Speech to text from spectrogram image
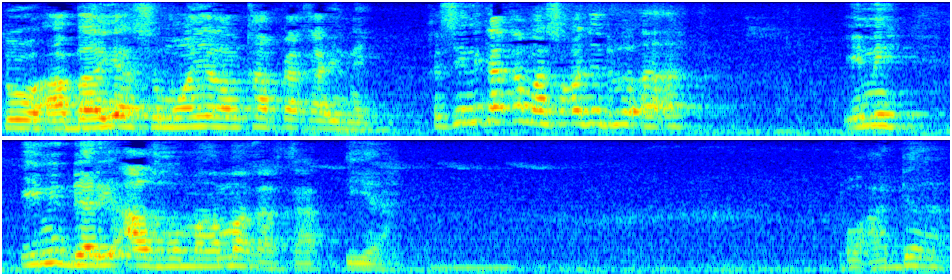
tuh abaya semuanya lengkap kakak ini. Ke sini kakak masuk aja dulu. Ah, ah. Ini ini dari Alhomama kakak. Iya. Oh ada.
